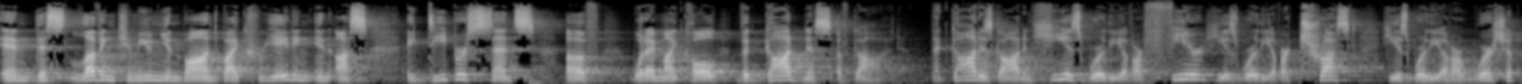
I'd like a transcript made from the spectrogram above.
in this loving communion bond by creating in us a deeper sense of what I might call the godness of God. That God is God and He is worthy of our fear, He is worthy of our trust, He is worthy of our worship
